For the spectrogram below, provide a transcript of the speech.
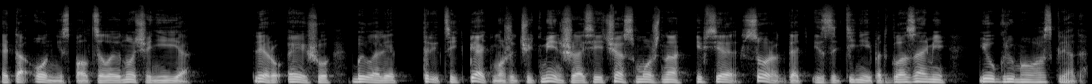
это он не спал целую ночь, а не я. Леру Эйшу было лет 35, может, чуть меньше, а сейчас можно и все 40 дать из-за теней под глазами и угрюмого взгляда.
